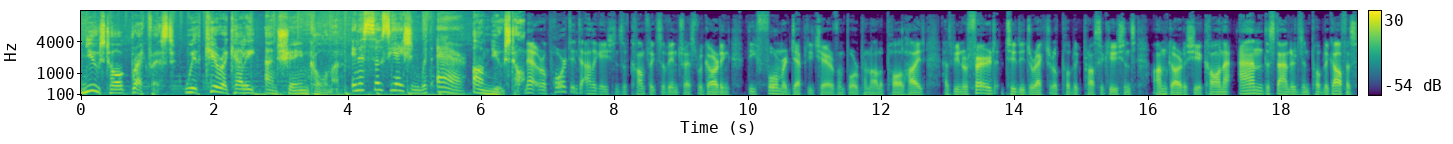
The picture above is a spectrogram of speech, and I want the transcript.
News Talk Breakfast with Ciara Kelly and Shane Coleman. In association with AIR on News Talk. Now, a report into allegations of conflicts of interest regarding the former Deputy Chair of An Bord Pleanála, Paul Hyde, has been referred to the Director of Public Prosecutions on Garda Síochána and the Standards in Public Office.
